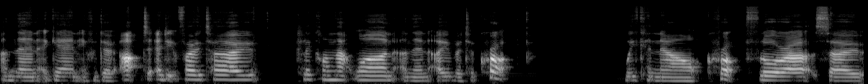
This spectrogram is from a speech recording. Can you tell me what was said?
And then again, if we go up to edit photo, click on that one and then over to crop we can now crop Flora so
